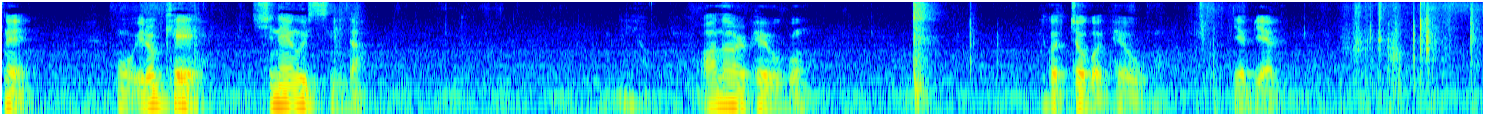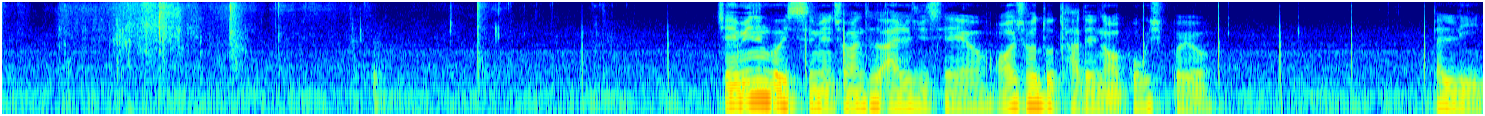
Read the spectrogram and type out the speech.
네. 뭐, 이렇게 지내고 있습니다. 언어를 배우고, 이것저것 배우고. 옙, 옙. 재밌는 거 있으면 저한테도 알려주세요. 어, 저도 다들 너무 보고 싶어요. 빨리.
